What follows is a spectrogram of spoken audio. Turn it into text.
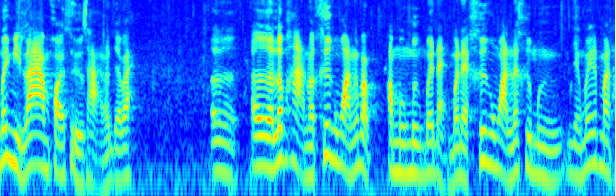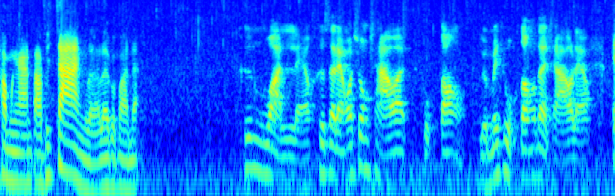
ไม่มีล่ามคอยสื่อสารกันใช่ปะเออเออแล้วผ่านมาครึ่งวันก็แบบเอามึงมึงไปไหนมาเนี่ยครึ่งวันแล้วคือมึงยังไม่มาทำงานตามที่จ้างเหรออะไรประมาณนั้นครึ่งวันแล้วคือแสดงว่าช่วงเช้าอะถูกต้องหรือไม่ถูกต้องตั้งแต่เช้าแล้วไอ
